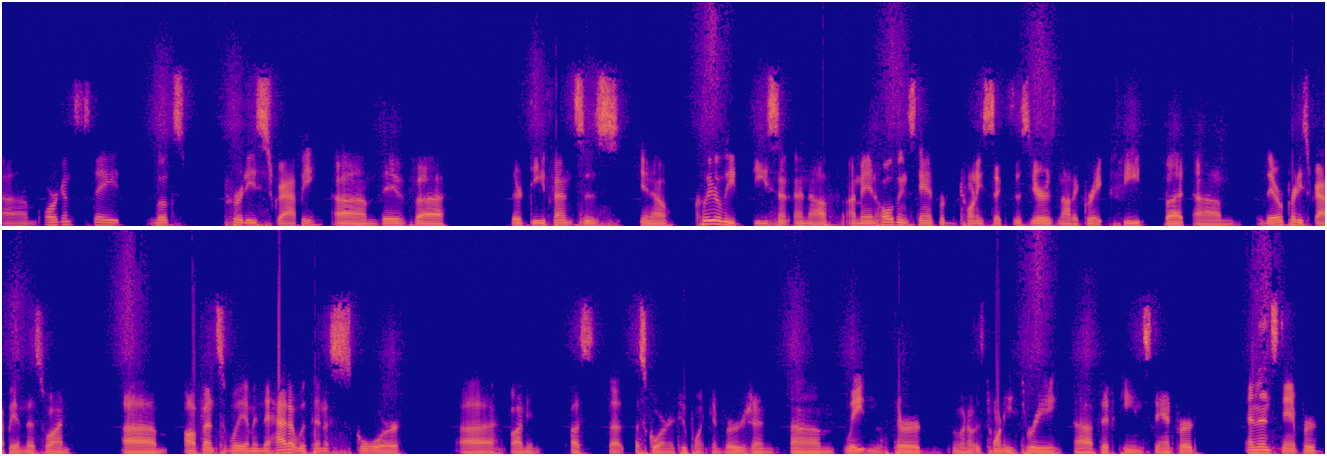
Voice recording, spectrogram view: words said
Um, Oregon State looks pretty scrappy. Um, they've uh, their defense is, you know, clearly decent enough. I mean, holding Stanford to 26 this year is not a great feat, but um, they were pretty scrappy in this one. Um, offensively, I mean, they had it within a score. Uh, well, I mean, a score and a two point conversion um, late in the third when it was 23 uh, 15 Stanford. And then Stanford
